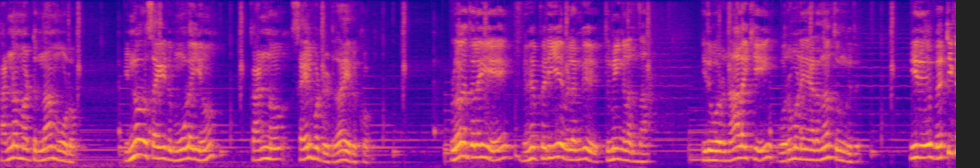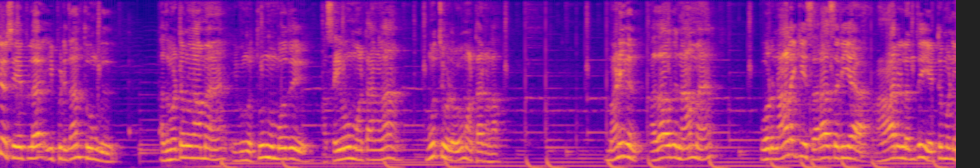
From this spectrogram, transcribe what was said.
கண்ணை மட்டும்தான் மூடும். இன்னொரு சைடு மூளையும் கண்ணும் செயல்பட்டுட்டு தான் இருக்கும். உலகத்திலேயே மிகப்பெரிய விலங்கு திமிங்கலம் தான் இது ஒரு நாளைக்கு ஒரு மணி நேரம் தான் தூங்குது. இது வெர்டிக்கல் ஷேப்ல இப்படி தான் தூங்குது. அது மட்டும் இல்லாம இவங்க தூங்கும்போது அசையவும் மாட்டாங்களாம் மூச்சு விடவும் மாட்டாங்களாம். மனிதன் அதாவது நாம ஒரு நாளைக்கு சராசரியா ஆறுல இருந்து எட்டு மணி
